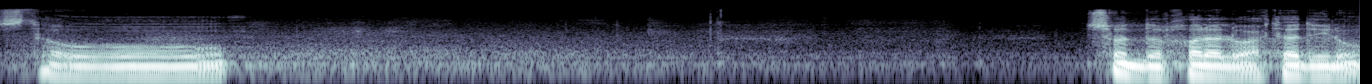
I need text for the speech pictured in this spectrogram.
استووا. سد الخلل واعتدلوا.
